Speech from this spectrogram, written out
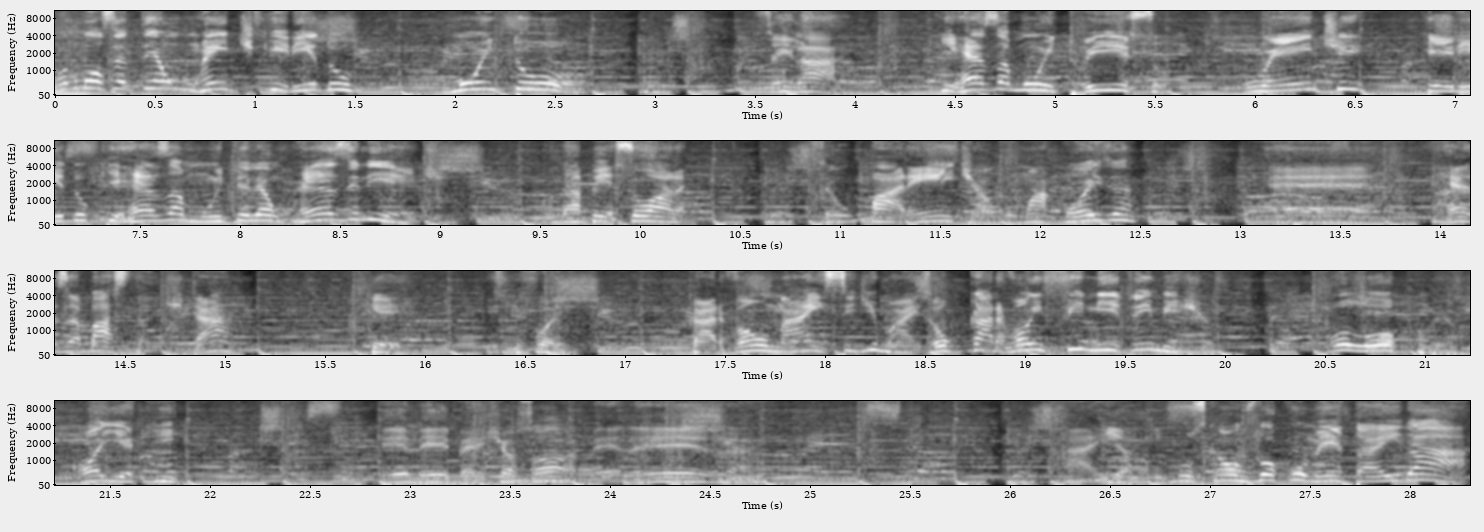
Quando você tem um ente querido muito. sei lá, que reza muito, isso. O ente querido que reza muito, ele é um resiliente. Quando a pessoa, seu parente, alguma coisa, é. reza bastante, tá? O quê? O que, que foi? Carvão nice demais. Ou carvão infinito, hein, bicho? Ô louco, meu. Olha aqui. Beleza, deixa eu só. Beleza. Aí, ó, tem que buscar uns documentos aí da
